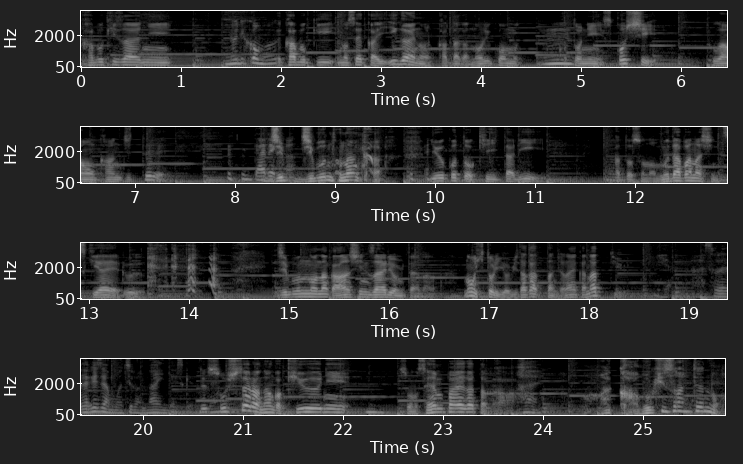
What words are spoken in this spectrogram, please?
歌舞伎座に乗り込む？歌舞伎の世界以外の方が乗り込むことに少し不安を感じて、自分のなんか言うことを聞いたりあとその無駄話に付き合える 自分のなんか安心材料みたいなのを一人呼びたかったんじゃないかなっていう。それだけじゃもちろんないんですけど、ね、でそしたらなんか急にその先輩方が「はい、お前歌舞伎さんてんのか?」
